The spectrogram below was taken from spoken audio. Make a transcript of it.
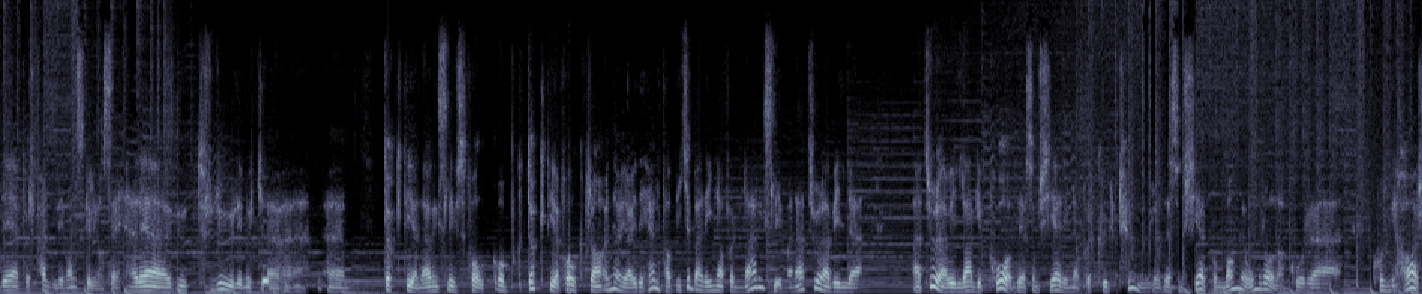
det, er forferdelig vanskelig å si. Her er utrolig mye eh, dyktige næringslivsfolk, og dyktige folk fra Andøya i det hele tatt. Ikke bare innenfor næringsliv, men jeg tror jeg vil jeg tror jeg vil legge på det som skjer innenfor kultur, og det som skjer på mange områder hvor, eh, hvor vi har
